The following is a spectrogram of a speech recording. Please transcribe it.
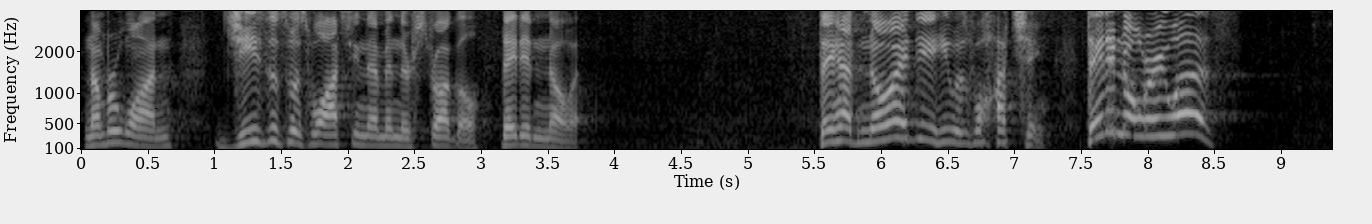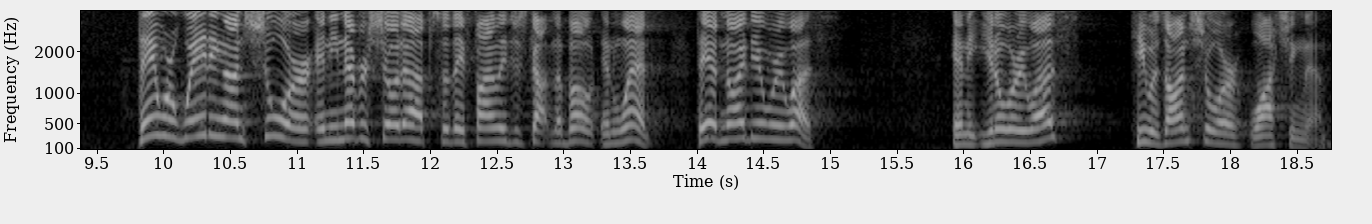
Number one, Jesus was watching them in their struggle, they didn't know it. They had no idea he was watching. They didn't know where he was. They were waiting on shore and he never showed up, so they finally just got in the boat and went. They had no idea where he was. And you know where he was? He was on shore watching them.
